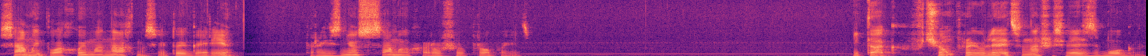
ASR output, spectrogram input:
самый плохой монах на Святой горе произнес самую хорошую проповедь. Итак, в чем проявляется наша связь с Богом?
